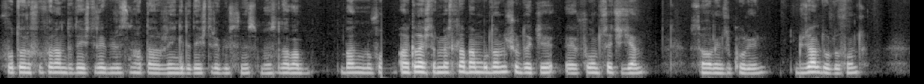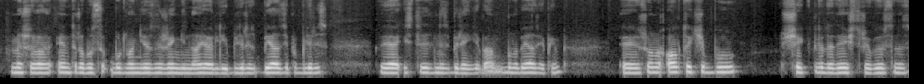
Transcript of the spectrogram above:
Fotoğrafı falan da değiştirebilirsiniz. Hatta rengi de değiştirebilirsiniz. Mesela ben ben arkadaşlar mesela ben buradan şuradaki e, font seçeceğim. Sağlığınızı koruyun. Güzel durdu font. Mesela Enter'a basıp buradan yazın rengini ayarlayabiliriz. Beyaz yapabiliriz. Veya istediğiniz bir rengi. Ben bunu beyaz yapayım. Ee, sonra alttaki bu şekli de değiştirebilirsiniz.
